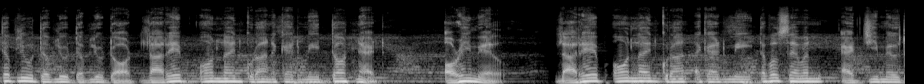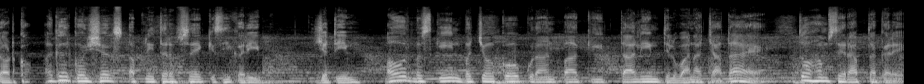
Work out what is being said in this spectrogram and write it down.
www.larebonlinequranacademy.net or email Lareb online Quran academy double seven eight gmail dot com अगर कोई शख्स अपनी तरफ़ से किसी गरीब, यतीम और मस्किन बच्चों को कुरान पाक की तालीम दिलवाना चाहता है तो हमसे रबता करें।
